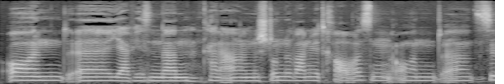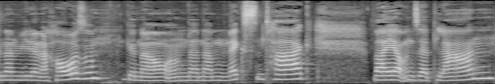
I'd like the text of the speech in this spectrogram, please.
und äh, ja, wir sind dann, keine Ahnung, eine Stunde waren wir draußen und äh, sind dann wieder nach Hause. Genau, und dann am nächsten Tag war ja unser Plan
